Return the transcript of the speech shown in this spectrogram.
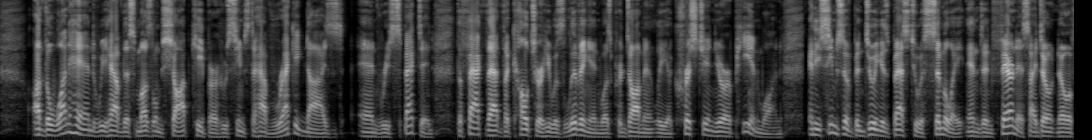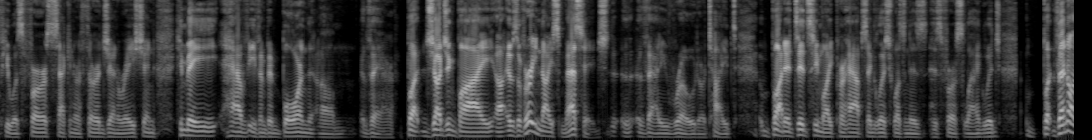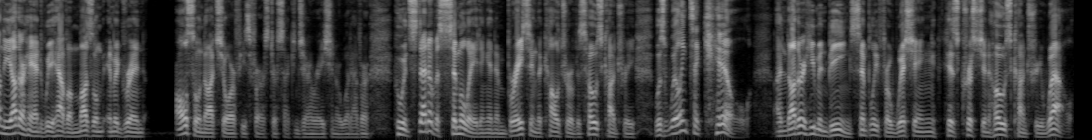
On the one hand, we have this Muslim shopkeeper who seems to have recognized and respected the fact that the culture he was living in was predominantly a Christian European one, and he seems to have been doing his best to assimilate. And in fairness, I don't know if he was first, second, or third generation. He may have even been born um, there. But judging by, uh, it was a very nice message that he wrote or typed, but it did seem like perhaps English wasn't his, his first language. But then on the other hand, we have a Muslim immigrant also not sure if he's first or second generation or whatever, who instead of assimilating and embracing the culture of his host country, was willing to kill another human being simply for wishing his Christian host country well.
